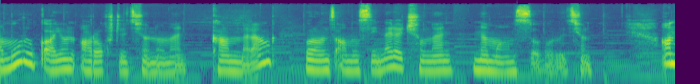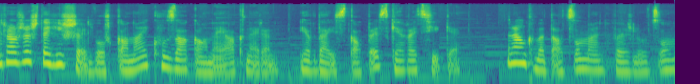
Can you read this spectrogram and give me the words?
ամուր ու կայուն առողջություն ունեն, քան նրանք, որոնց ամուսինները ճունեն նման սովորություն։ Անհրաժեշտ է հիշել, որ կանայք հուզական էակներ են, եւ դա իսկապես գեղեցիկ է։ Նրանք մտածում են, վերլուծում,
